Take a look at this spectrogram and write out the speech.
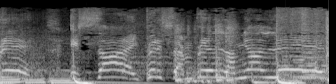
sempre E sarai per sempre la mia legge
